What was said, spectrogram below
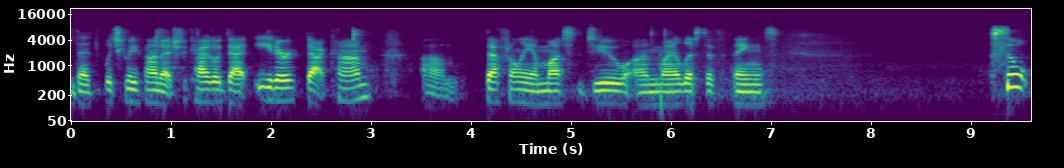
that which can be found at chicago.eater.com. Um, definitely a must do on my list of things. So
